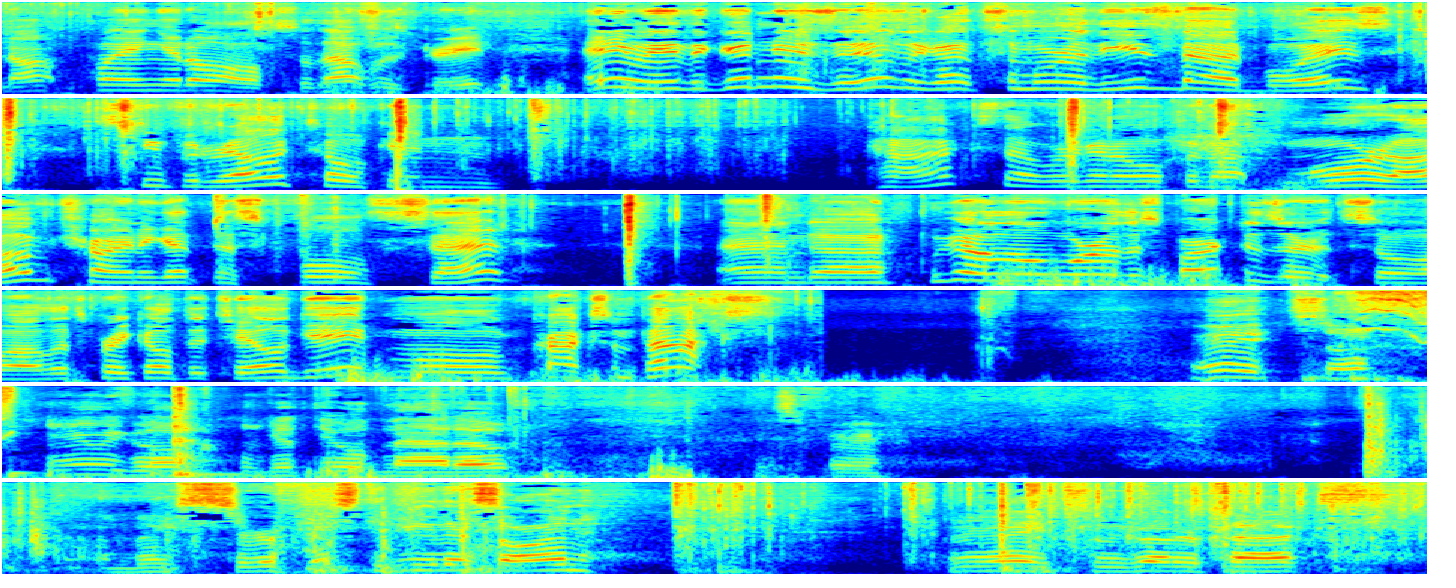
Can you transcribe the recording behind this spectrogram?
not playing at all. So that was great. Anyway, the good news is I got some more of these bad boys. Stupid relic token packs that we're going to open up more of, trying to get this full set. And uh, we got a little War of the Spark dessert, so uh, let's break out the tailgate and we'll crack some packs. Alright, so here we go. We'll get the old mat out just for a nice surface to do this on. Alright, so we got our packs.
